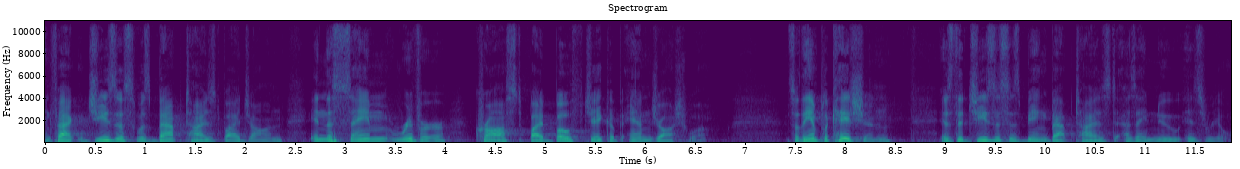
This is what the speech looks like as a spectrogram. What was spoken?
In fact, Jesus was baptized by John in the same river crossed by both Jacob and Joshua. So the implication is that Jesus is being baptized as a new Israel.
